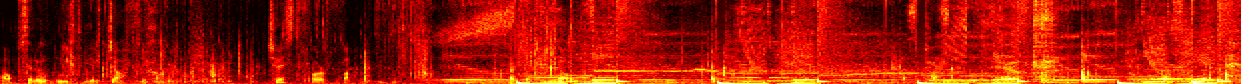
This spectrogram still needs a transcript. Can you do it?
absolut nicht wirtschaftlich. Just for fun. Das ist ganz. Das passt. Das hier.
